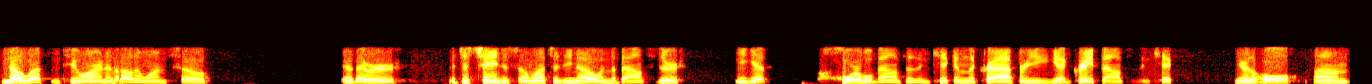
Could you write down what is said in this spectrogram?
no less than two iron at the other one. So they were. It just changes so much, as you know, and the bounces are. You get horrible bounces and kicking the crap, or you get great bounces and kick near the hole. Um,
